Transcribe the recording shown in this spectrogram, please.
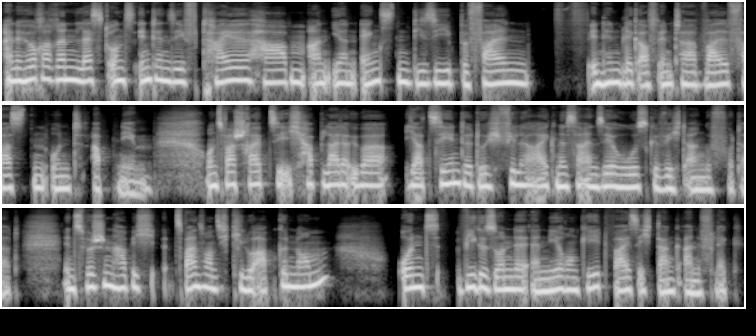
Eine Hörerin lässt uns intensiv teilhaben an ihren Ängsten, die sie befallen in Hinblick auf Intervallfasten und Abnehmen. Und zwar schreibt sie, ich habe leider über Jahrzehnte durch viele Ereignisse ein sehr hohes Gewicht angefuttert. Inzwischen habe ich 22 Kilo abgenommen und wie gesunde Ernährung geht, weiß ich dank Anne Fleck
